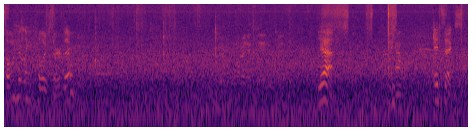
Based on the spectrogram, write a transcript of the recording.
Someone hit like a killer serve there? Yeah. Hang 8-6.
